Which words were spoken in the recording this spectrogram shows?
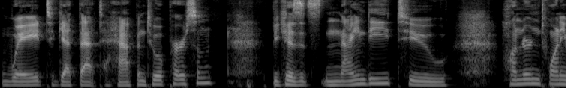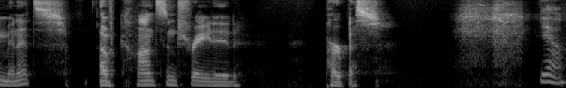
way to get that to happen to a person because it's 90 to 120 minutes of concentrated purpose. Yeah.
